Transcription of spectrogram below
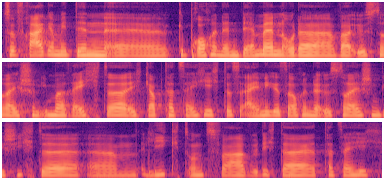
zur Frage mit den äh, gebrochenen Dämmen oder war Österreich schon immer rechter? Ich glaube tatsächlich, dass einiges auch in der österreichischen Geschichte ähm, liegt. Und zwar würde ich da tatsächlich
